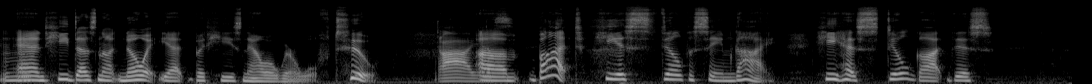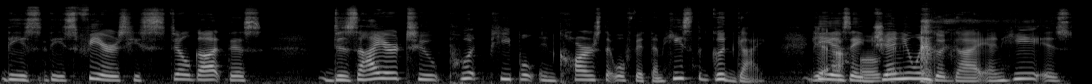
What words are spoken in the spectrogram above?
and he does not know it yet, but he's now a werewolf too. Ah, yes. Um, but he is still the same guy. He has still got this these these fears. He's still got this desire to put people in cars that will fit them. He's the good guy. He Yeah, is a okay. genuine good guy and he is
